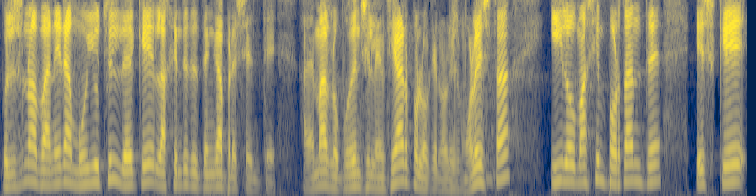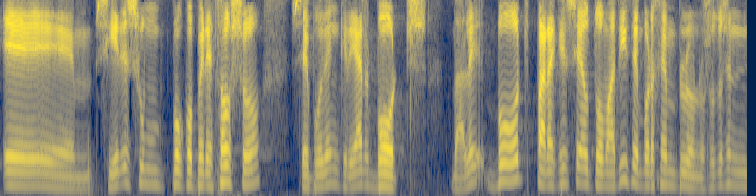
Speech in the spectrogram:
pues es una manera muy útil de que la gente te tenga presente. Además lo pueden silenciar por lo que no les molesta y lo más importante es que em, si eres un poco perezoso se pueden crear bots. ¿Vale? Bots para que se automaticen. Por ejemplo, nosotros en,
